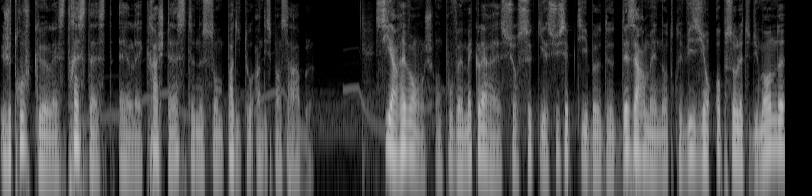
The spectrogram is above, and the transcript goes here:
Je trouve que les stress tests et les crash tests ne sont pas du tout indispensables. Si en revanche on pouvait m'éclairer sur ce qui est susceptible de désarmer notre vision obsolète du monde,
